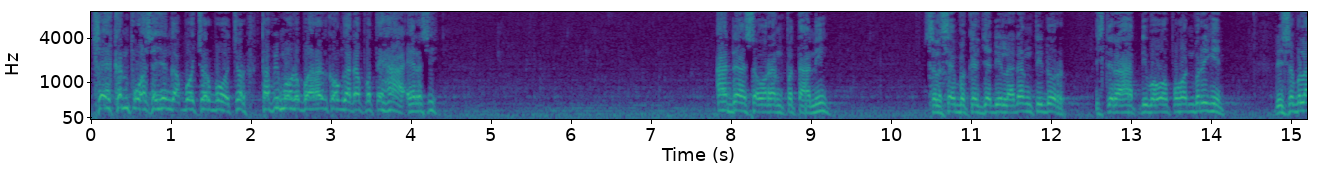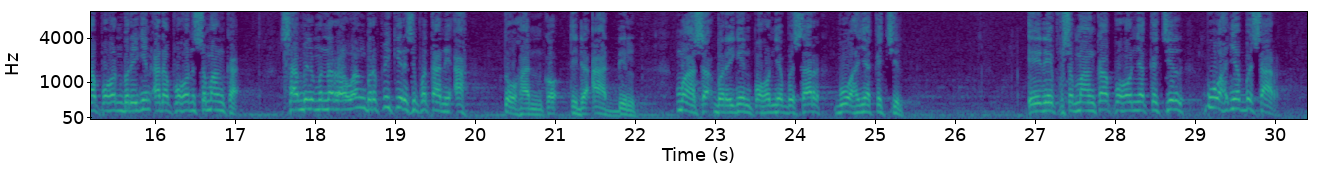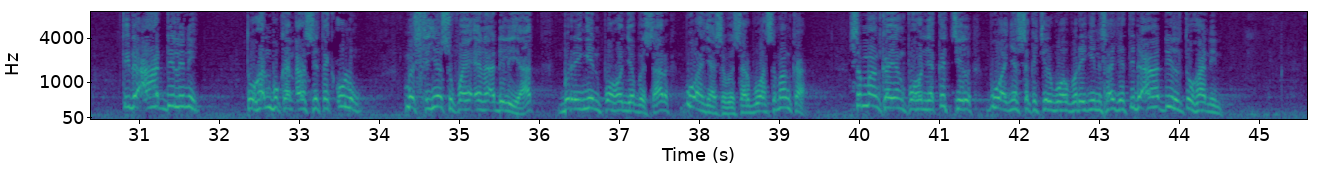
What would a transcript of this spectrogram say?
Saya akan puasanya nggak bocor-bocor Tapi mau lebaran kok nggak dapat THR sih Ada seorang petani Selesai bekerja di ladang tidur Istirahat di bawah pohon beringin Di sebelah pohon beringin ada pohon semangka Sambil menerawang berpikir si petani Ah Tuhan kok tidak adil. Masa beringin pohonnya besar, buahnya kecil. Ini semangka pohonnya kecil, buahnya besar. Tidak adil ini. Tuhan bukan arsitek ulung. Mestinya supaya enak dilihat, beringin pohonnya besar, buahnya sebesar buah semangka. Semangka yang pohonnya kecil, buahnya sekecil buah beringin saja. Tidak adil Tuhan ini.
